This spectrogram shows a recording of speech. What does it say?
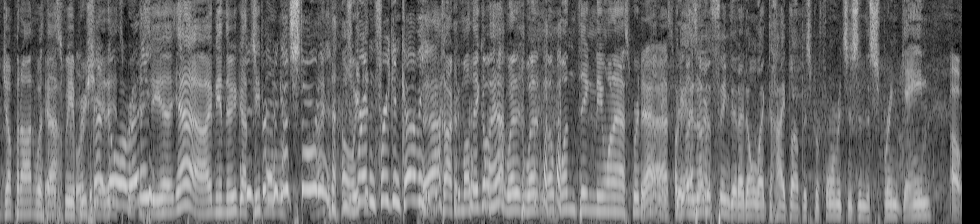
jumping on with yeah, us. We appreciate it. It's already? great to see you. Yeah, I mean, there you got just people. Barely got started. He's Britton freaking Covey. Yeah. Talk to him all day. Go ahead. What, what, what, one thing do you want to ask Britton yeah, Covey? Okay, another thing that I don't like to hype up is performances in the spring game. Oh,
